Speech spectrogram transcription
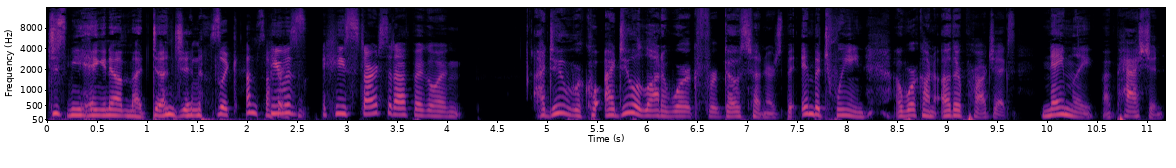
"Just me hanging out in my dungeon." I was like, "I'm sorry." he was. He starts it off by going, "I do record. I do a lot of work for ghost hunters, but in between, I work on other projects, namely my passion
